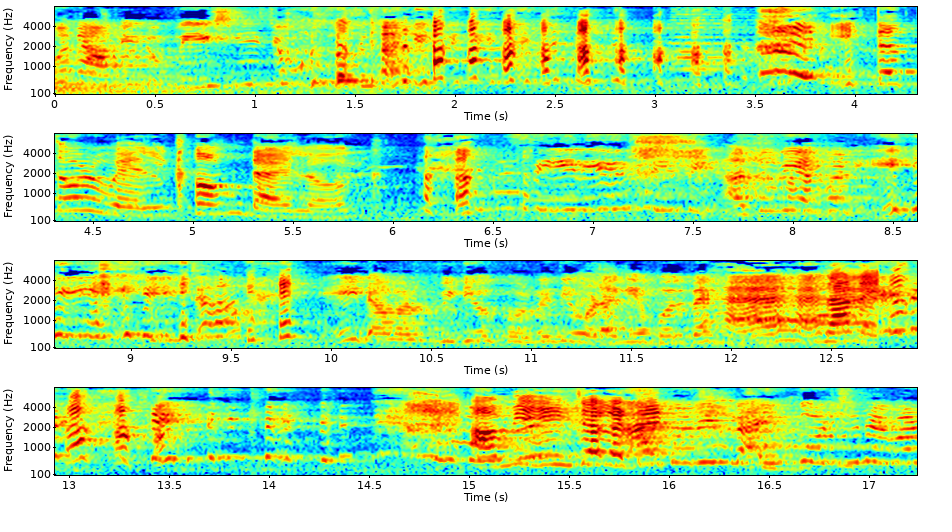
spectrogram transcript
মানে আমি একটু বেশি ভিডিও করবে দিয়ে ওরা গিয়ে বলবে হ্যাঁ হ্যাঁ না না আমি এই জায়গাটা এতদিন লাইক করছি না এবার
